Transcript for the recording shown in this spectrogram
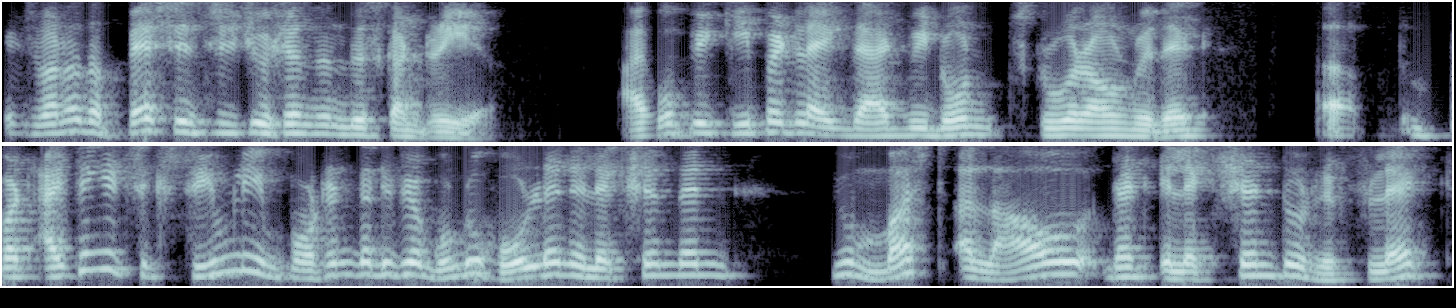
it's one of the best institutions in this country i hope we keep it like that we don't screw around with it uh, but I think it's extremely important that if you're going to hold an election, then you must allow that election to reflect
